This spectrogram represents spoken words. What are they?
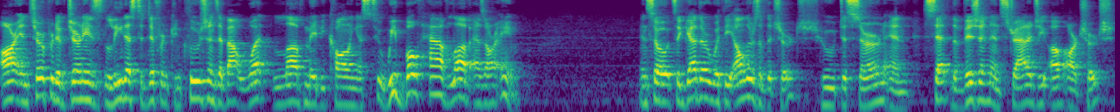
our interpretive journeys lead us to different conclusions about what love may be calling us to. We both have love as our aim. And so, together with the elders of the church who discern and set the vision and strategy of our church,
